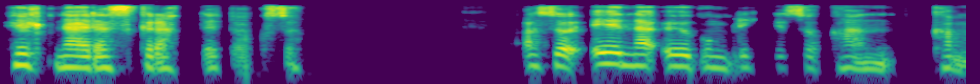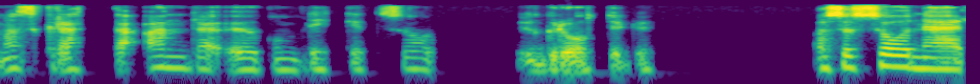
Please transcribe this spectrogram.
helt nära skrattet också. Alltså ena ögonblicket så kan, kan man skratta, andra ögonblicket så gråter du. Alltså så när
